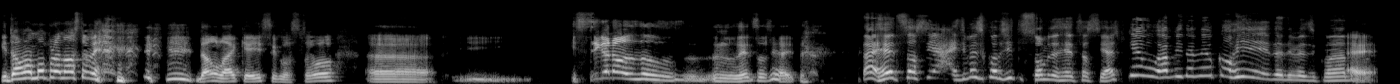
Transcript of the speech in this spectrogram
E dá uma mão para nós também. dá um like aí se gostou. Uh, e, e siga-nos nas redes sociais. Nas redes sociais. De vez em quando a gente some das redes sociais, porque a vida é meio corrida de vez em quando. É.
